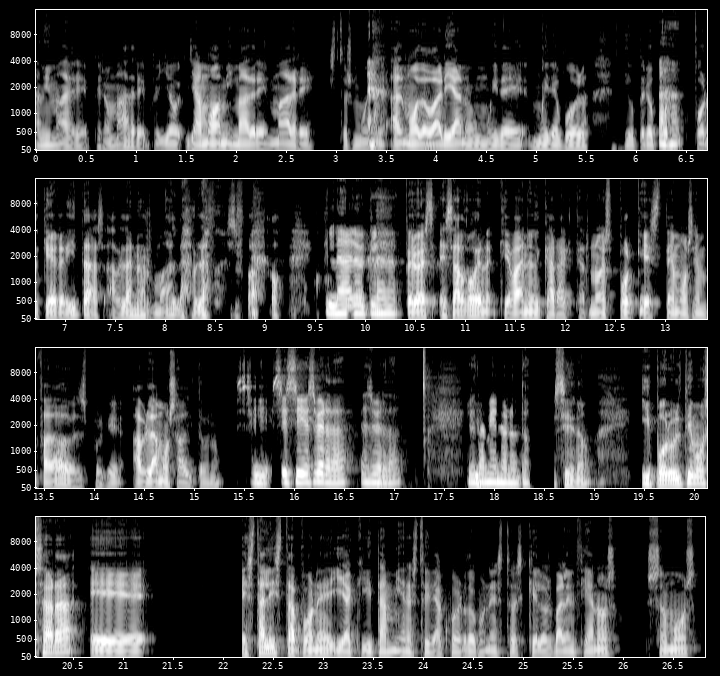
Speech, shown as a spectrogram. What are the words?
a mi madre, pero madre, pues yo llamo a mi madre madre, esto es muy almodovariano, muy de, muy de pueblo, digo, pero ¿por, Ajá. ¿por qué gritas? Habla normal, habla más bajo. Claro, claro. Pero es, es algo que va en el carácter, no es porque estemos enfadados, es porque hablamos alto, ¿no? Sí, sí, sí, es verdad, es verdad. Yo Y- también lo noto. Sí, ¿no? Y por último, Sara, eh, esta lista pone, y aquí también estoy de acuerdo con esto, es que los valencianos somos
